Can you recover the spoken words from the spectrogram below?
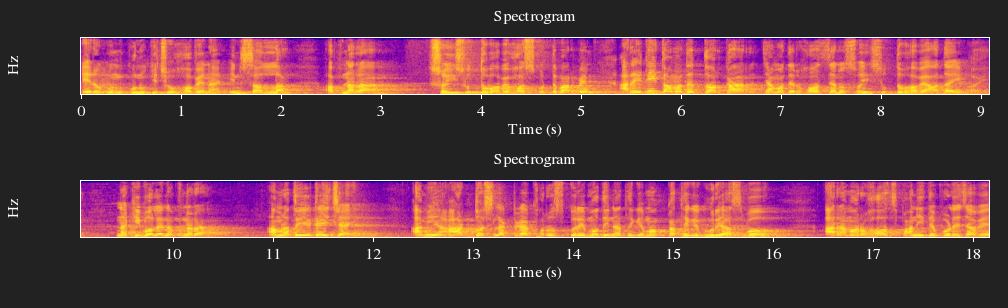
এরকম কোনো কিছু হবে না। ইনশাল্লাহ আপনারা সহি শুদ্ধভাবে হজ করতে পারবেন। আর এটাই তো আমাদের দরকার যে আমাদের হজ যেন সহি শুদ্ধভাবে আদায় হয়। না কি বলেন আপনারা? আমরা তো এটাই চাই। আমি আট দশ লাখ টাকা খরচ করে মদিনা থেকে মক্কা থেকে ঘুরে আসব, আর আমার হজ পানিতে পড়ে যাবে,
